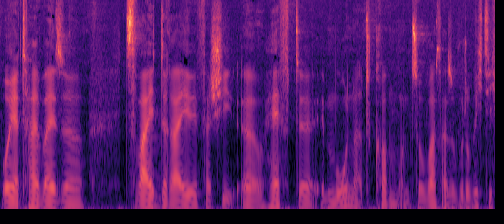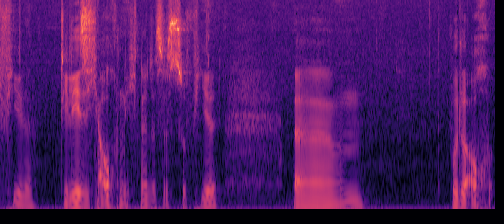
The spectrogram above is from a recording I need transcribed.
wo ja teilweise zwei, drei Verschied äh, Hefte im Monat kommen und sowas, also wo du richtig viel, die lese ich auch nicht, ne? Das ist zu viel. Ähm, wo du auch ein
